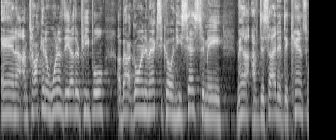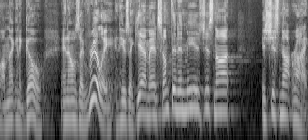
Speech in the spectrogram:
and uh, I'm talking to one of the other people about going to Mexico, and he says to me, Man, I've decided to cancel. I'm not going to go. And I was like, Really? And he was like, Yeah, man, something in me is just not, it's just not right.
